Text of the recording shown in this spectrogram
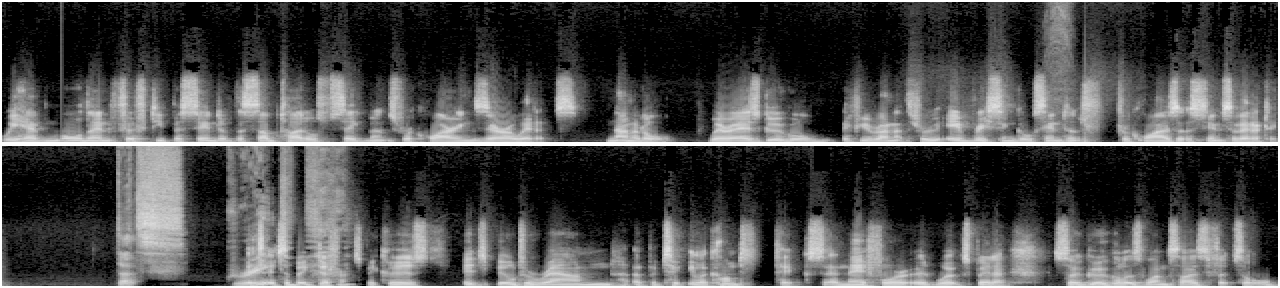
we have more than 50% of the subtitle segments requiring zero edits, none at all. Whereas Google, if you run it through, every single sentence requires a sense of editing. That's Great. It's, it's, a big difference because it's built around a particular context and therefore it works better. So Google is one size fits all,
